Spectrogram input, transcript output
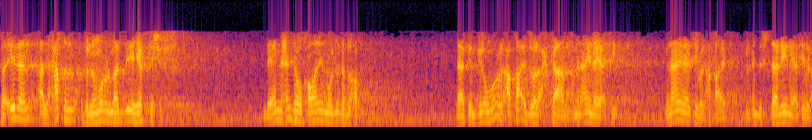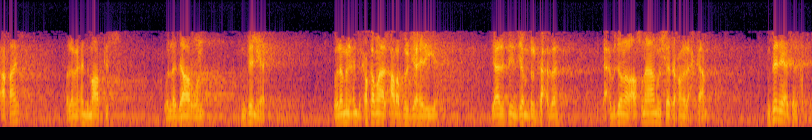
فإذا العقل في الأمور المادية يكتشف لأن عنده قوانين موجودة في الأرض لكن في أمور العقائد والأحكام من أين يأتي؟ من أين يأتي بالعقائد؟ من عند ستالين يأتي بالعقائد؟ ولا من عند ماركس؟ ولا داروين؟ من فين يأتي؟ ولا من عند حكماء العرب في الجاهلية؟ جالسين جنب الكعبة يعبدون الأصنام ويشرحون الأحكام من فين يأتي العقل؟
